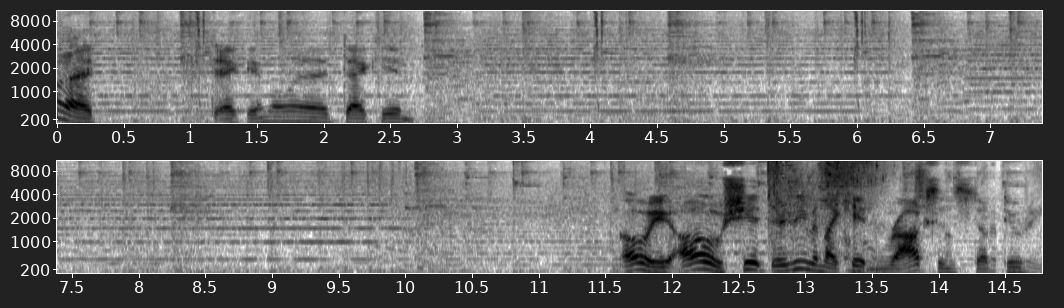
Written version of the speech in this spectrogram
Wanna attack him, I wanna attack him. Oh, he, oh shit, there's even like hitting rocks and stuff too.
